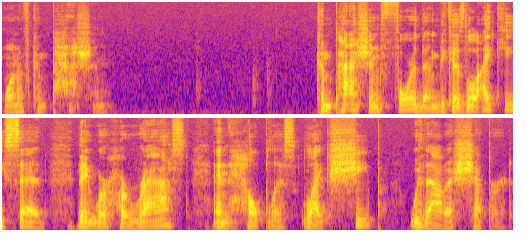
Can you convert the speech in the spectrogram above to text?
one of compassion. Compassion for them because, like he said, they were harassed and helpless like sheep without a shepherd.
